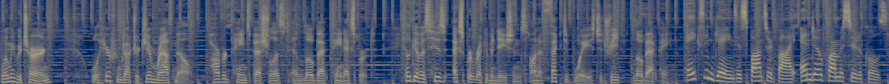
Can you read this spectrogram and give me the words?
When we return, we'll hear from Dr. Jim Rathmell, Harvard pain specialist and low back pain expert. He'll give us his expert recommendations on effective ways to treat low back pain. Aches and Gains is sponsored by Endo Pharmaceuticals,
